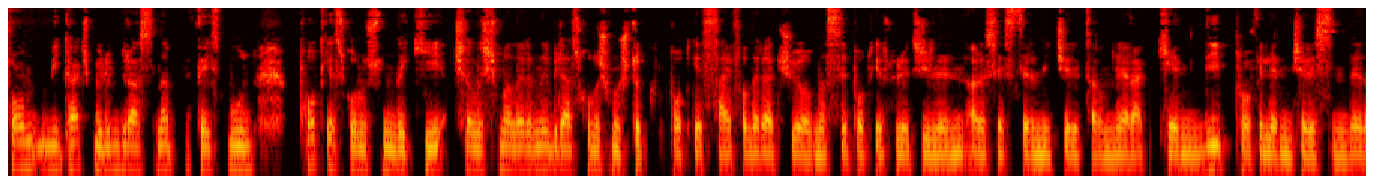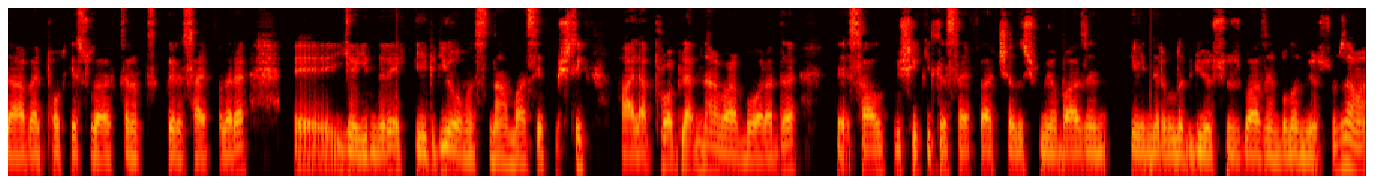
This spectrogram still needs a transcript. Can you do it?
son birkaç bölümdür aslında Facebook'un podcast konusundaki çalışmalarını biraz konuşmuştuk. Podcast sayfaları açıyor olması, podcast üreticilerinin seslerini içeri tanımlayarak kendi profillerinin içerisinde daha evvel podcast olarak tanıttıkları sayfalara e, yayınları ekleyebiliyor olmasından bahsetmiştik. Hala problemler var bu arada. E, sağlıklı bir şekilde sayfalar çalışmıyor. Bazen yayınları bulabiliyorsunuz, bazen bulamıyorsunuz ama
